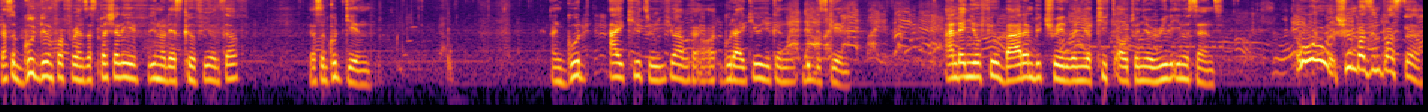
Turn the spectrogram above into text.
That's a good game for friends, especially if you know there's curfew and stuff. That's a good game. And good IQ too. If you have a good IQ, you can beat this game. And then you'll feel bad and betrayed when you're kicked out when you're really innocent. Oh, Shrimp was imposter.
